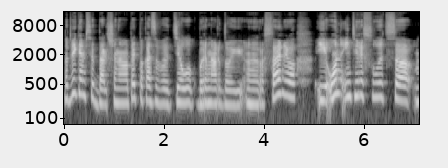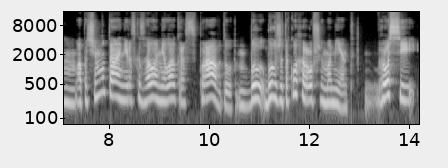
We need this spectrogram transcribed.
Но двигаемся дальше. Нам опять показывают диалог Бернардо и э, Росарио, и он интересуется, а почему-то не рассказала Мелагрос правду. Был, был же такой хороший момент. Росси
